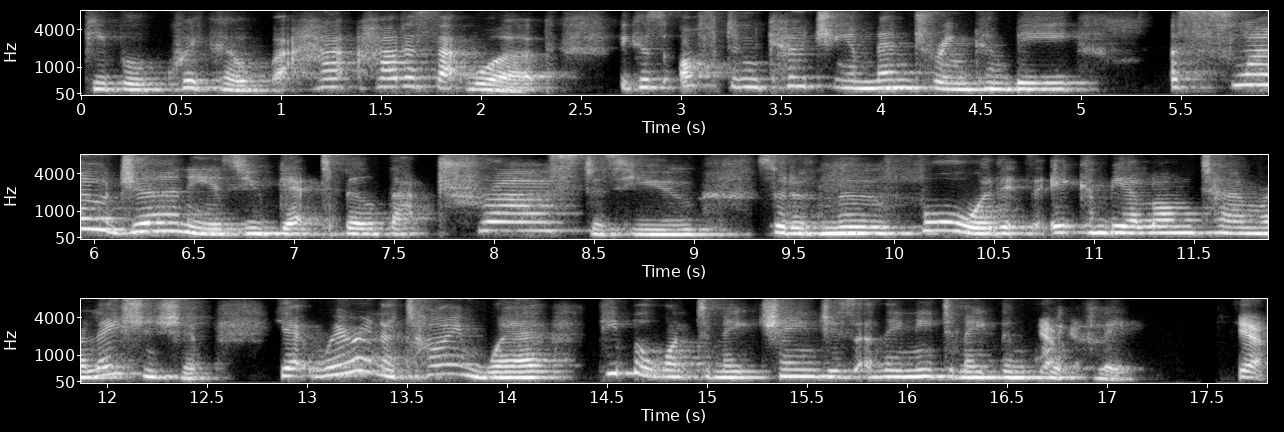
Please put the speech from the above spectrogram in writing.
people quicker? How, how does that work? Because often coaching and mentoring can be a slow journey as you get to build that trust, as you sort of move forward. It, it can be a long term relationship. Yet we're in a time where people want to make changes and they need to make them quickly. Yeah.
